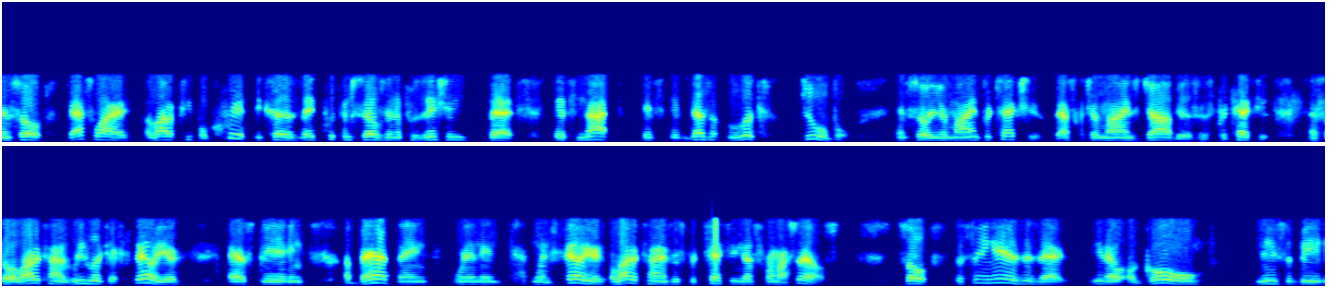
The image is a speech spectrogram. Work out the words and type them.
And so that's why a lot of people quit because they put themselves in a position that it's not it's it doesn't look doable. And so your mind protects you. That's what your mind's job is, is protect you. And so a lot of times we look at failure as being a bad thing when in, when failure a lot of times is protecting us from ourselves. So the thing is is that you know a goal needs to be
